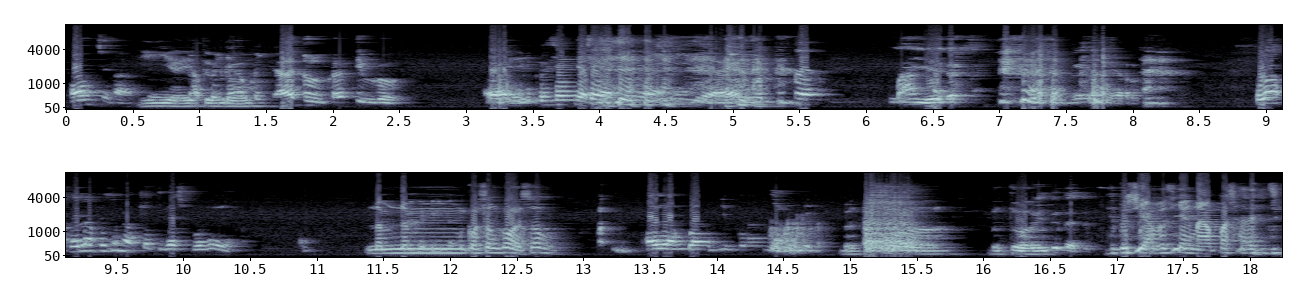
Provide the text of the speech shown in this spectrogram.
Oh mencet apa? iya itu HP-nya bro HP jadul berarti bro. Oh ini mencet. Iya, handphone kita. iya Lu apa apa sih pakai tiga sepuluh ya? enam enam kosong kosong Oh yang buat di bunga betul betul Oh, itu kan tuh itu siapa sih yang napas aja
